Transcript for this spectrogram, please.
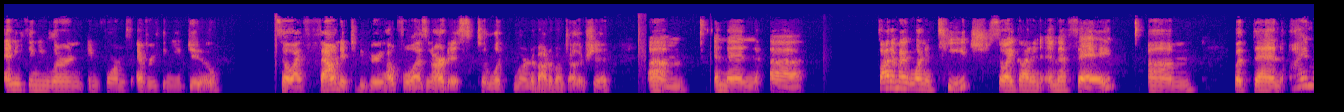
anything you learn informs everything you do. So I found it to be very helpful as an artist to like learn about a bunch of other shit. Um, and then uh, thought I might want to teach, so I got an MFA. Um, but then I'm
